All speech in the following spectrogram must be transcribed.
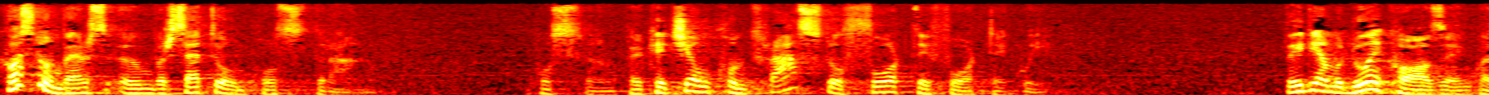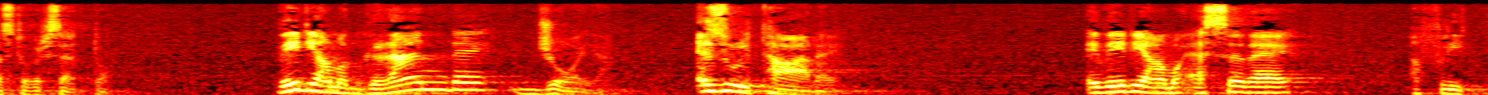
Questo è un, vers- un versetto un po' strano, un po' strano, perché c'è un contrasto forte forte qui. Vediamo due cose in questo versetto. Vediamo grande gioia, esultare e vediamo essere afflitti,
